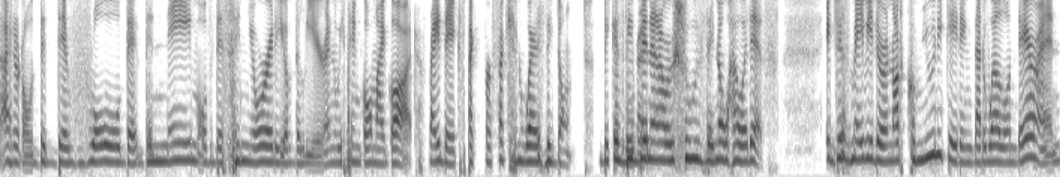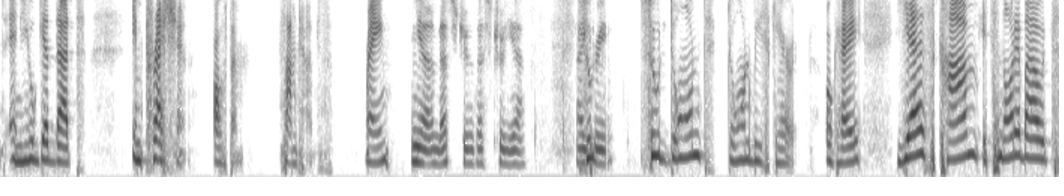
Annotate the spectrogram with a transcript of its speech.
I don't know, the the role, the the name of the seniority of the leader. And we think, oh my God, right? They expect perfection, whereas they don't. Because they've right. been in our shoes, they know how it is. It just maybe they're not communicating that well on their end, and you get that impression of them sometimes right? Yeah, that's true. That's true. Yeah. I so, agree. So don't don't be scared. Okay. Yes, come. It's not about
